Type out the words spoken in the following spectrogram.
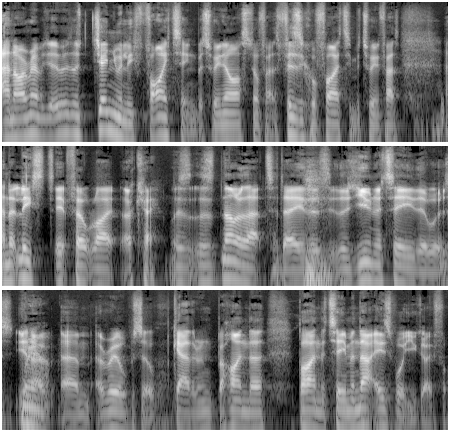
And I remember it was genuinely fighting between Arsenal fans, physical fighting between fans, and at least it felt like okay, there's, there's none of that today. There's, there's unity. There was you know um, a real sort of gathering behind the behind the team, and that is what you go for.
